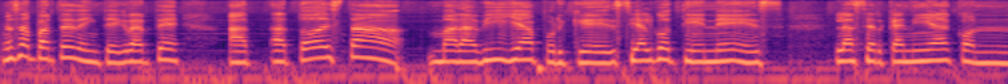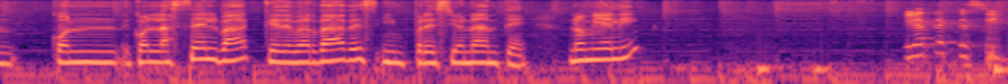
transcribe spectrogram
Esa parte de integrarte a, a toda esta maravilla, porque si algo tiene es la cercanía con, con, con la selva, que de verdad es impresionante, ¿no, Mieli? Fíjate que sí,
